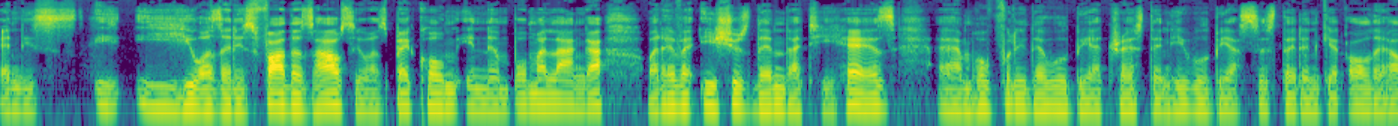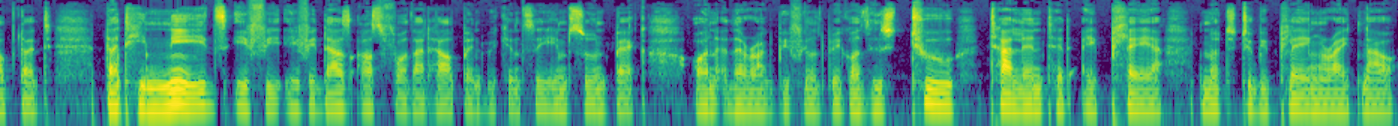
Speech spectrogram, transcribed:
and he's, he, he was at his father's house. He was back home in Mpumalanga. Whatever issues then that he has, um, hopefully they will be addressed, and he will be assisted and get all the help that that he needs if he, if he does ask for that help, and we can see him soon back on the rugby field because he's too talented a player not to be playing right now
